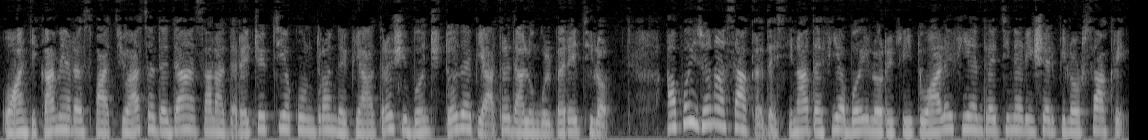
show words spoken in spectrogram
O anticameră spațioasă dădea în sala de recepție cu un tron de piatră și bănci tot de piatră de-a lungul pereților. Apoi zona sacră, destinată fie băilor rituale, fie întreținerii șerpilor sacri.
